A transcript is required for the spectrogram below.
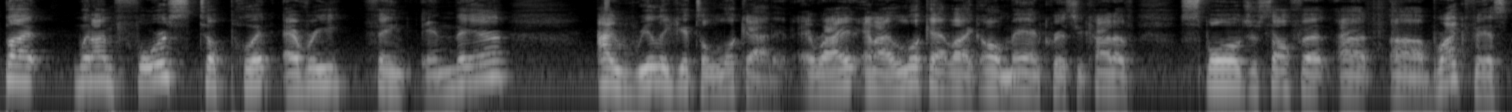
But when I'm forced to put everything in there, I really get to look at it, right? And I look at like, oh man, Chris, you kind of spoiled yourself at, at uh, breakfast,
